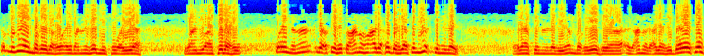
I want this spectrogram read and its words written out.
ثم ما ينبغي له أيضا أن يجلس هو اياه وأن يؤكله. وإنما يعطيه طعامه على حدة لكن يحسن إليه. ولكن الذي ينبغي هو العمل على هدايته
